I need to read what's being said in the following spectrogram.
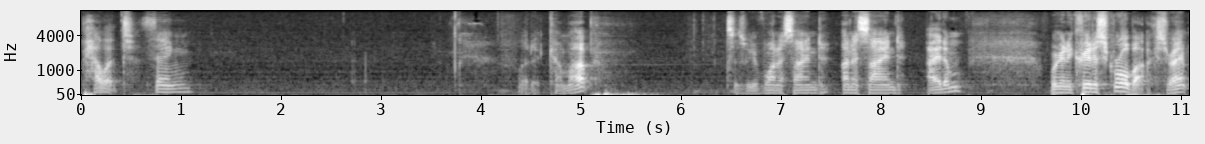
palette thing. Let it come up. It says we have one assigned unassigned item. We're going to create a scroll box, right?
